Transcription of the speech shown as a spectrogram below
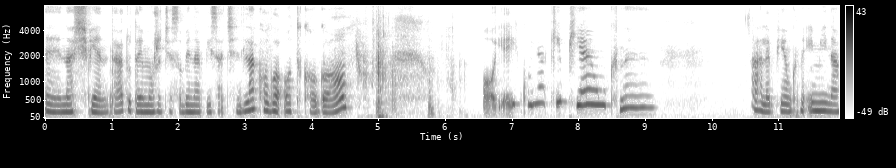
y, na święta. Tutaj możecie sobie napisać dla kogo, od kogo. Ojejku, jaki piękny. Ale piękny i mina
